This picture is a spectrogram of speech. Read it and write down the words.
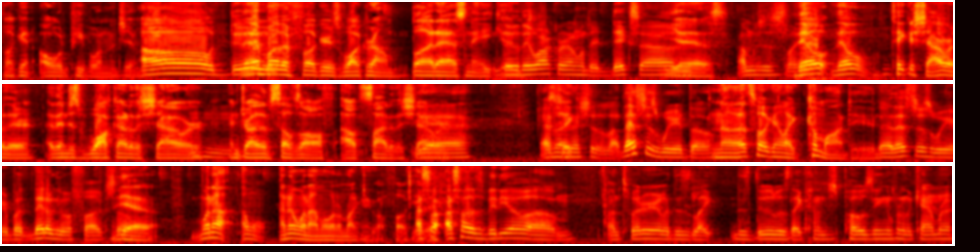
Fucking old people in the gym. Oh, dude. Them motherfuckers walk around butt ass naked. Dude, they walk around with their dicks out. yes. I'm just like. They'll they'll take a shower there and then just walk out of the shower Mhm. and dry themselves off outside of the shower. Yeah. I've seen like- that shit a lot. That's just weird though. No, that's fucking like, come on, dude. Yeah, that's just weird. But they don't give a fuck. So Yeah. When I, I, won't, I know when I'm old, I'm not gonna go fuck you. I saw I saw this video um on Twitter with this like this dude was like kind of just posing in front of the camera,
